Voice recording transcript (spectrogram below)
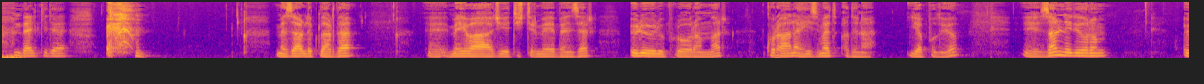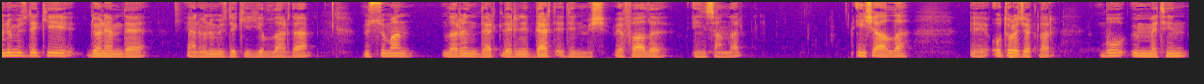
belki de mezarlıklarda e, meyve ağacı yetiştirmeye benzer ölü ölü programlar Kur'an'a hizmet adına yapılıyor. E, zannediyorum önümüzdeki dönemde yani önümüzdeki yıllarda Müslümanların dertlerini dert edinmiş vefalı insanlar inşallah e, oturacaklar. Bu ümmetin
